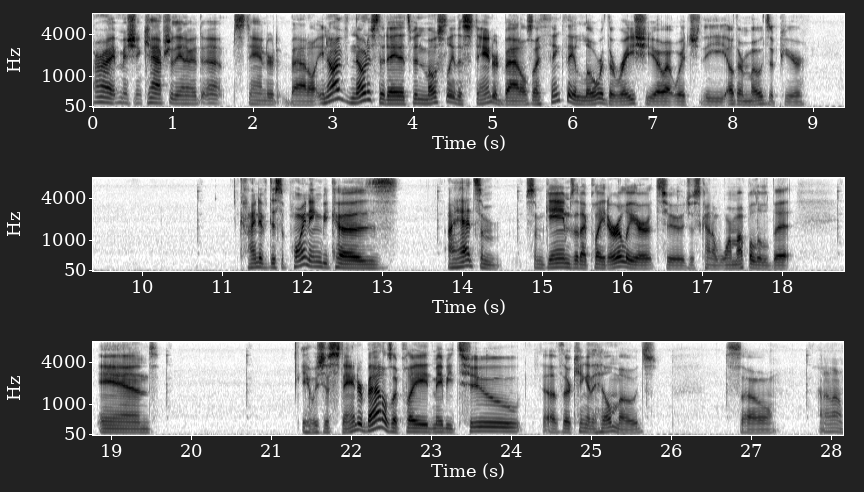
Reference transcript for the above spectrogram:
All right, mission capture the enemy. Uh, standard battle. You know, I've noticed today that it's been mostly the standard battles. I think they lowered the ratio at which the other modes appear. Kind of disappointing because I had some some games that I played earlier to just kind of warm up a little bit, and it was just standard battles. I played maybe two of their King of the Hill modes, so I don't know.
